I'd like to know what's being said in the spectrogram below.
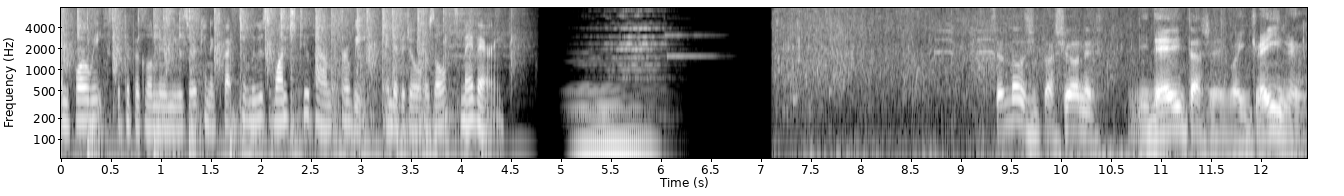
In four weeks, the typical Noom user can expect to lose one to two pounds per week. Individual results may vary. Se han dado situaciones inéditas eh, o increíbles.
